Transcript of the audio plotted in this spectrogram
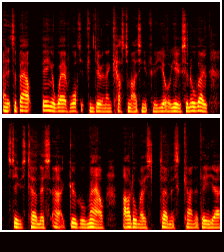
And it's about being aware of what it can do and then customizing it for your use. And although Steve's termed this uh, Google Now, I'd almost term this kind of the, uh,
